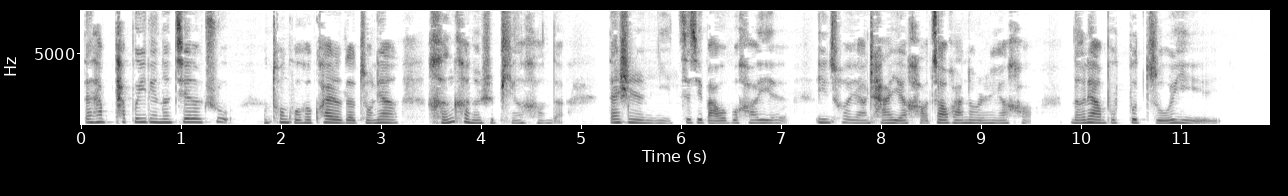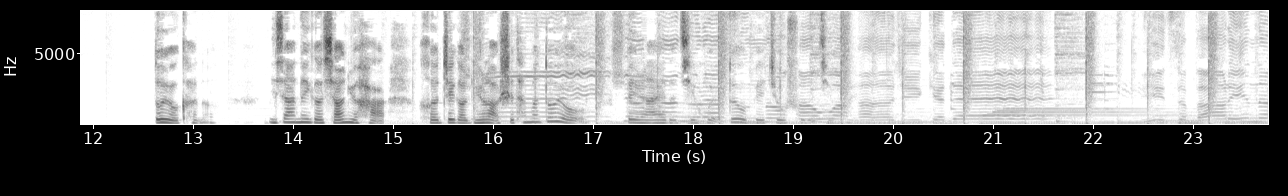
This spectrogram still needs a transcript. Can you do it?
但他他不一定能接得住。痛苦和快乐的总量很可能是平衡的，但是你自己把握不好，也阴错阳差也好，造化弄人也好，能量不不足以都有可能。你像那个小女孩和这个女老师，她们都有被人爱的机会，都有被救赎的机会。 It's a party night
